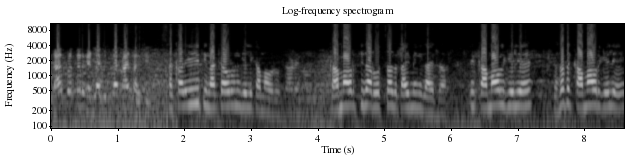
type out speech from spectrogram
काय प्रकार घडला? मित्रा काय सांगशील? सकाळी ती नाक्यावरून गेली कामावरून. कामावर तिचा रोजचा टायमिंग जायचा. ती कामावर गेली आहे जसं ते कामावर गेली आहे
